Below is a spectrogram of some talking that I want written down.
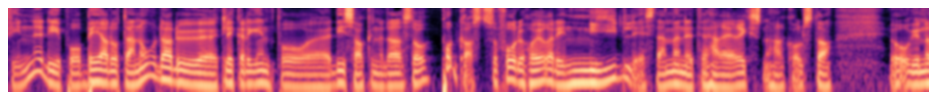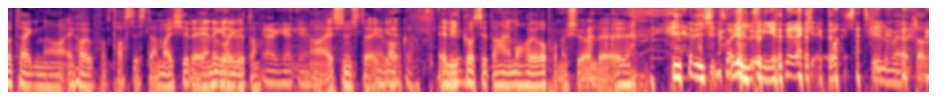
finne de på ba.no, der du klikker deg inn på de sakene der det står podkast. Så får du høre de nydelige stemmene til herr Eriksen og herr Kolstad. Og undertegna Jeg har jo fantastisk stemme, ikke det enige, det gutta? Jeg er helt enig. Ja, jeg syns det. Jeg, jeg liker å sitte hjemme og høre på meg sjøl. Er ikke tvil. Det tviler jeg ikke på. Ikke tvil om i det.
